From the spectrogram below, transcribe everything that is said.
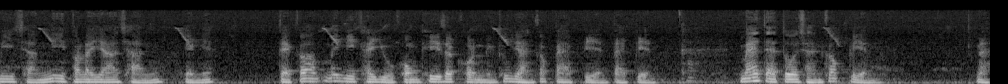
มีฉันนี่ภรรยาฉันอย่างเนี้ยแต่ก็ไม่มีใครอยู่คงที่สักคนหนึ่งทุกอย่างก็แปรเปลี่ยนแปรเปลี่ยนค่ะแม้แต่ตัวฉันก็เปลี่ยนนะ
